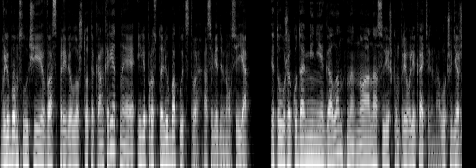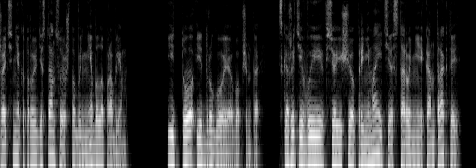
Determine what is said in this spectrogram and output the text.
В любом случае, вас привело что-то конкретное или просто любопытство, осведомился я. Это уже куда менее галантно, но она слишком привлекательна. Лучше держать некоторую дистанцию, чтобы не было проблем. И то, и другое, в общем-то. Скажите, вы все еще принимаете сторонние контракты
